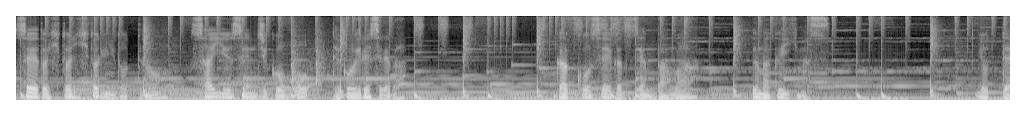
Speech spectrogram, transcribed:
生徒一人一人にとっての最優先事項を手こ入れすれば学校生活全般はうまくいきます。よって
